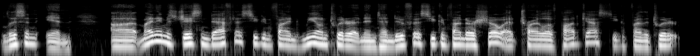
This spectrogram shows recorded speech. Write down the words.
listen in. Uh, my name is Jason Daphnis. You can find me on Twitter at Nintendoofus. You can find our show at Trylove Podcast. You can find the Twitter.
